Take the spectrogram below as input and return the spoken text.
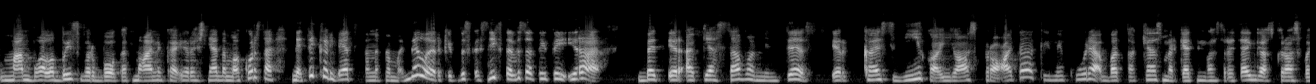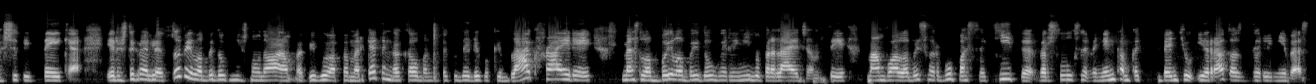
man buvo labai svarbu, kad Monika įrašinėdama kursą ne tik kalbėtų ten apie Manilą ir kaip viskas vyksta, visa tai tai yra, bet ir apie savo mintis ir kas vyko jos protė, kai jinai kūrė va tokias marketingo strategijos, kurios va šitaip veikia. Ir iš tikrųjų lietuviai labai daug neišnaudojam, jeigu apie marketingą kalbant, tokių dalykų kaip Black Friday, mes labai labai daug galimybių praleidžiam. Tai man buvo labai svarbu pasakyti verslų savininkam, kad bent jau yra tos galimybės.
